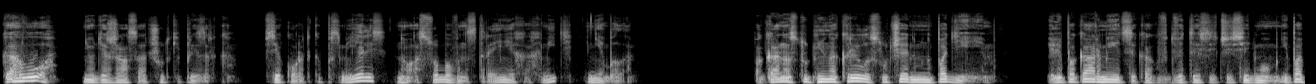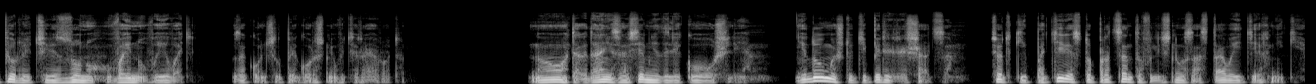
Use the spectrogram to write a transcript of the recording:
«Кого?» — не удержался от шутки призрак. Все коротко посмеялись, но особого настроения хохмить не было. «Пока нас тут не накрыло случайным нападением», Или пока армейцы, как в 2007-м, не поперли через зону войну воевать?» — закончил пригоршню, вытирая рот. «Ну, тогда они совсем недалеко ушли. Не думаю, что теперь решатся. Все-таки потеря сто процентов личного состава и техники».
